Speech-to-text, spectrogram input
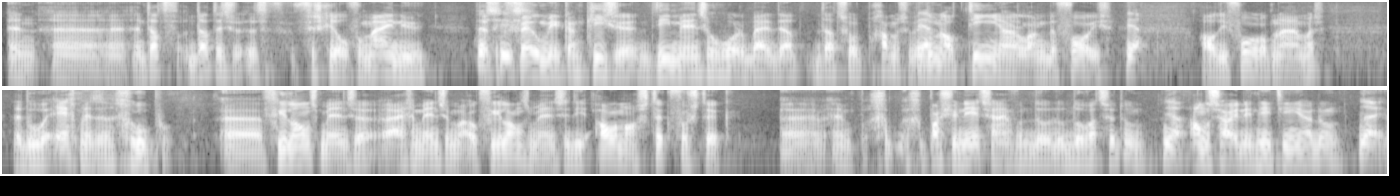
En, eh, en dat, dat is het verschil voor mij nu. Dat ik veel meer kan kiezen. Die mensen horen bij dat, dat soort programma's. We doen al tien jaar lang The Voice. Ja. Al die vooropnames. Dat doen we echt met een groep eh freelance mensen, eigen mensen, maar ook freelance mensen, die allemaal stuk voor stuk eh, en ge- gepassioneerd zijn door, door wat ze doen. Ja. Anders zou je dit niet tien jaar doen. Nee.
